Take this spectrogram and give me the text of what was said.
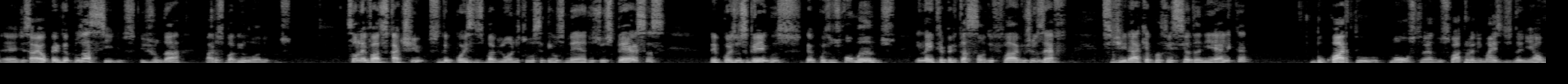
é, de Israel perdeu para os assírios, e Judá para os babilônicos. São levados cativos, depois dos babilônicos você tem os medos e os persas, depois os gregos, depois os romanos. E na interpretação de Flávio José, se dirá que a profecia daniélica, do quarto monstro, né, dos quatro animais de Daniel,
